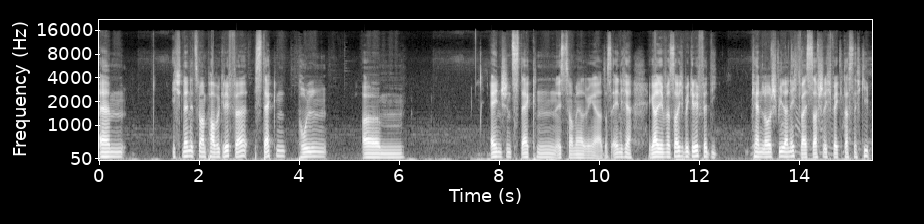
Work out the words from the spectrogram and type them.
ähm, ich nenne jetzt mal ein paar Begriffe, Stacken, Pullen, ähm, Ancient Stacken ist zwar mehr oder weniger das ähnliche. Egal, jedenfalls solche Begriffe, die kennen LoL-Spieler nicht, weil es da schlichtweg das nicht gibt.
